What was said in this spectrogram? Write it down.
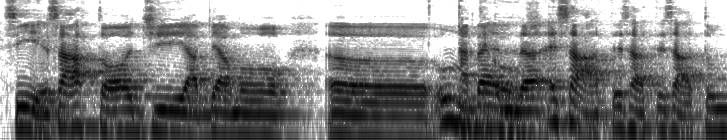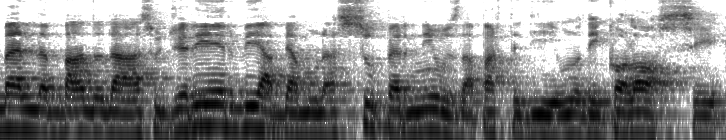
Sì, esatto, oggi abbiamo eh, un Tante bel cose. esatto, esatto, esatto, un bel bando da suggerirvi, abbiamo una super news da parte di uno dei colossi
